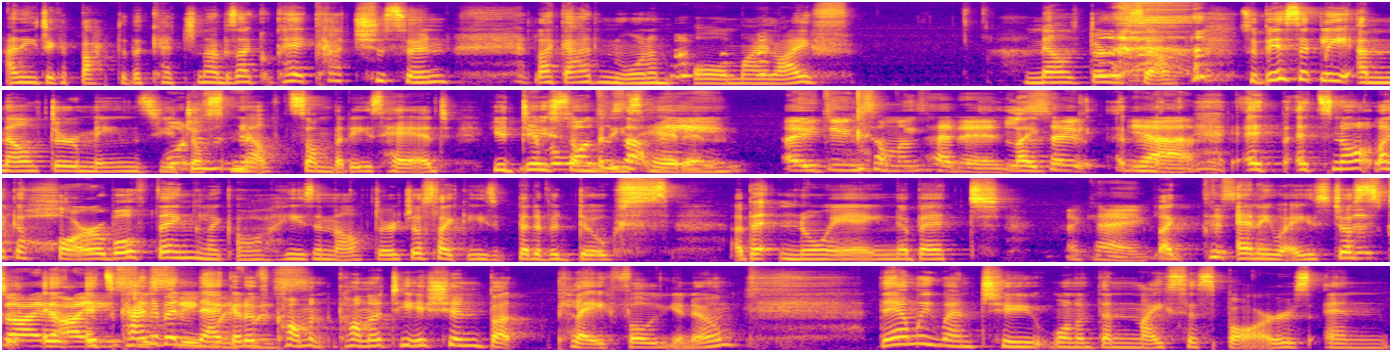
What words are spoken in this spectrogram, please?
I need to get back to the kitchen. I was like, okay, catch you soon. Like I'd known him all my life. Melter self. So basically, a melter means you What just it- melt somebody's head. You do Yeah, but what does somebody's head mean? in. Oh, doing someone's head in. Like, so, um, yeah. it, it's not like a horrible thing. Like, oh, he's a melter. Just like he's a bit of a dose, a bit annoying, a bit Okay. Like, anyways just it- it's kind of a negative was- con- connotation but playful you know then we went to one of the nicest bars in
